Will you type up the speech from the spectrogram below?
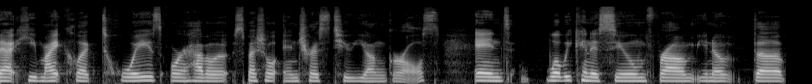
that he might collect toys or have a special interest to young girls. And what we can assume from, you know, the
